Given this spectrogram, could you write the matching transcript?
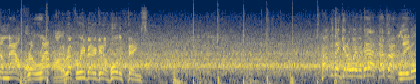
In the mouth. Relent. Oh, the referee better get a hold of things. How did they get away with that? That's not legal.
